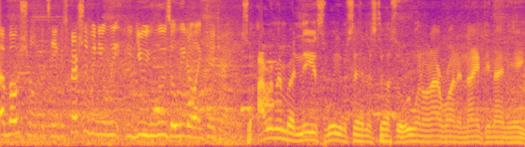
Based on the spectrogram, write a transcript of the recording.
emotional fatigue, especially when you you lose a leader like JJ? So I remember Aeneas Williams saying this to us when we went on our run in 1998,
